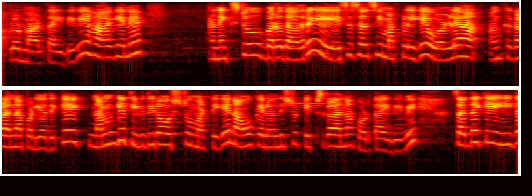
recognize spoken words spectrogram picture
ಅಪ್ಲೋಡ್ ಮಾಡ್ತಾ ಇದ್ದೀವಿ. ಹಾಗೆಯೇ ನೆಕ್ಸ್ಟು ಬರೋದಾದರೆ ಎಸ್ ಎಸ್ ಎಲ್ ಸಿ ಮಕ್ಕಳಿಗೆ ಒಳ್ಳೆಯ ಅಂಕಗಳನ್ನು ಪಡೆಯೋದಕ್ಕೆ ನಮಗೆ ತಿಳಿದಿರೋ ಅಷ್ಟು ಮಟ್ಟಿಗೆ ನಾವು ಕೆಲವೊಂದಿಷ್ಟು ಟಿಪ್ಸ್ಗಳನ್ನು ಕೊಡ್ತಾ ಇದ್ದೀವಿ. ಸದ್ಯಕ್ಕೆ ಈಗ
